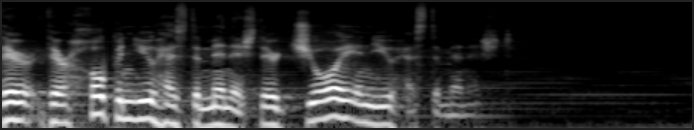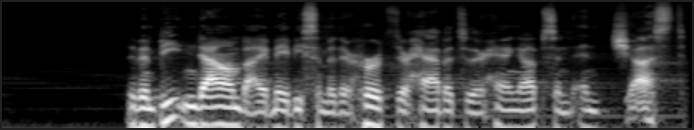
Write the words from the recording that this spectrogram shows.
their, their hope in you has diminished, their joy in you has diminished. They've been beaten down by maybe some of their hurts, their habits, or their hang ups, and, and just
